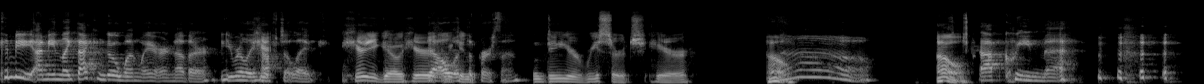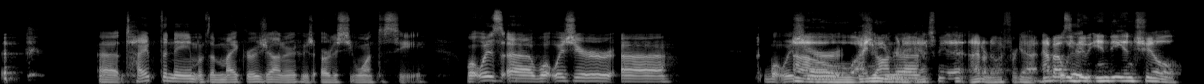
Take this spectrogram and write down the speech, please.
can be. I mean, like that can go one way or another. You really Here- have to like Here you go. Here gel we with can the person. do your research here. Oh, Oh, oh, trap queen Matt. Uh, type the name of the micro genre whose artist you want to see. What was uh what was your uh what was your oh! I knew you were gonna ask me that. I don't know. I forgot. How about Was we it- do Indian chill?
